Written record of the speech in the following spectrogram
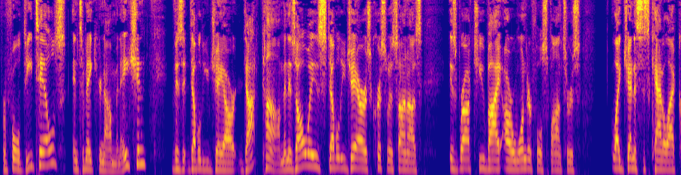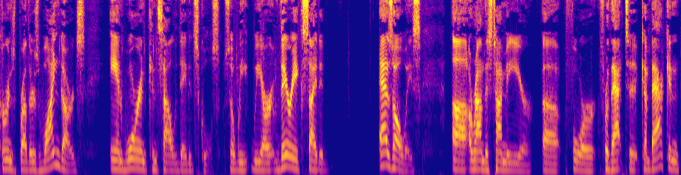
For full details and to make your nomination, visit WJR.com. And as always, WJR's Christmas on Us is brought to you by our wonderful sponsors like Genesis Cadillac, Kearns Brothers, Weingartz, and Warren Consolidated Schools. So we, we are very excited, as always, uh, around this time of year uh, for for that to come back and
